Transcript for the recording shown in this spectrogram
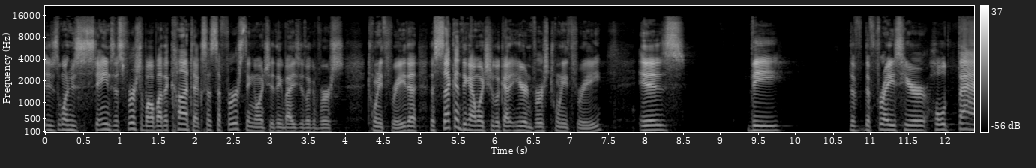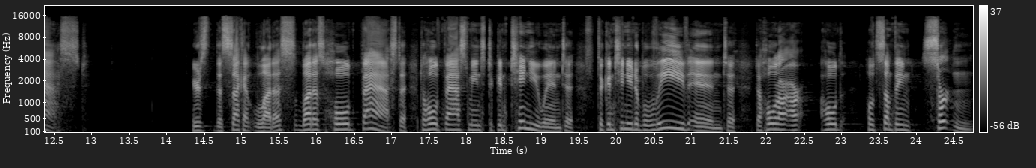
is the one who sustains us, first of all, by the context. That's the first thing I want you to think about as you look at verse 23. The, the second thing I want you to look at here in verse 23 is the, the, the phrase here, hold fast. Here's the second let us. Let us hold fast. To, to, hold fast means to continue in, to, to continue to believe in, to, to hold, our, our, hold, hold something certain.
